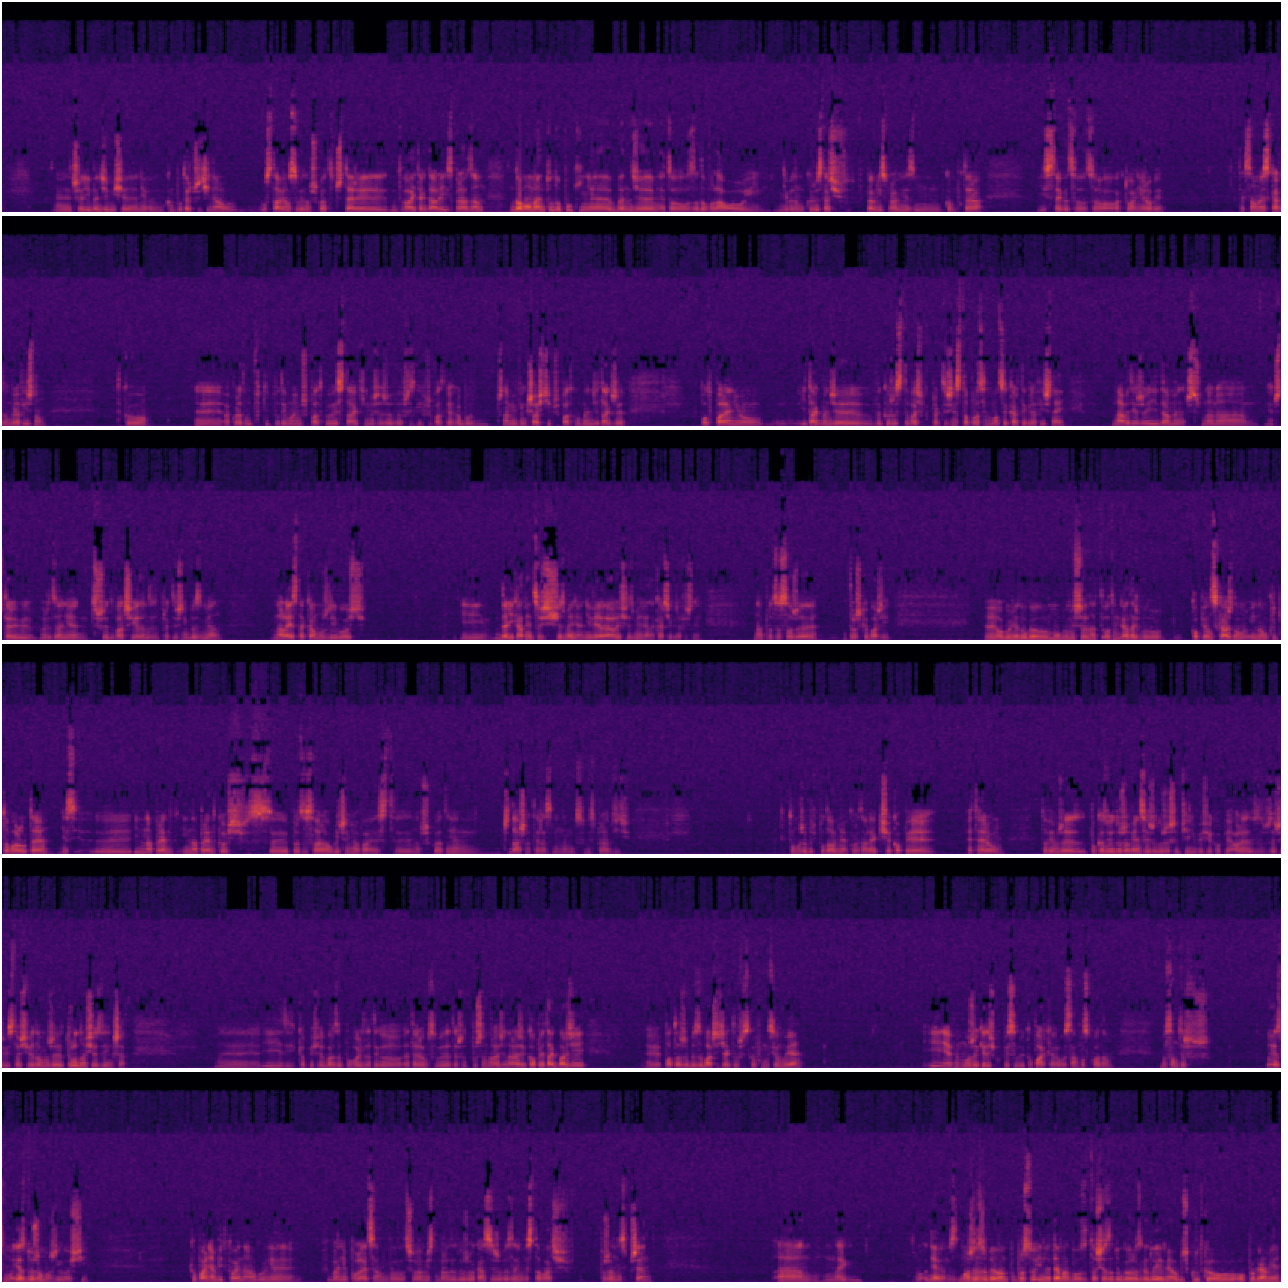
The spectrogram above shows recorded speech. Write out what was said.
yy, czyli będzie mi się, nie wiem, komputer przycinał, ustawiam sobie na przykład 4, 2 i tak dalej i sprawdzam do momentu, dopóki nie będzie mnie to zadowalało i nie będę mógł korzystać w pełni sprawnie z komputera i z tego, co, co aktualnie robię. Tak samo jest z kartą graficzną. Tylko e, akurat tutaj w moim przypadku jest tak i myślę, że we wszystkich przypadkach, albo przynajmniej w większości przypadków będzie tak, że po odpaleniu i tak będzie wykorzystywać praktycznie 100% mocy karty graficznej. Nawet jeżeli damy na, na 4 rdzenie 3, 2 czy 1, to praktycznie bez zmian. No ale jest taka możliwość i delikatnie coś się zmienia. Niewiele, ale się zmienia na karcie graficznej. Na procesorze troszkę bardziej. E, Ogólnie długo mógłbym jeszcze o tym gadać, bo kopiąc każdą inną kryptowalutę jest y, inna, pręd, inna prędkość z procesora obliczeniowa jest y, na przykład, nie wiem, czy Dasha teraz będę mógł sobie sprawdzić. To może być podobnie akurat, ale jak się kopie Ethereum, to wiem, że pokazuje dużo więcej, że dużo szybciej niby się kopie, ale w rzeczywistości wiadomo, że trudność się zwiększa. I kopie się bardzo powoli, dlatego Ethereum sobie też odpuszczam na razie. Na razie kopię tak bardziej po to, żeby zobaczyć jak to wszystko funkcjonuje. I nie wiem, może kiedyś kupię sobie koparkę albo sam poskładam, bo są też, no jest, jest dużo możliwości. Kopania Bitcoina ogólnie chyba nie polecam, bo trzeba mieć naprawdę dużo kasy, żeby zainwestować w porządny sprzęt. A naj... nie wiem, może zrobię Wam po prostu inny temat, bo to się za długo rozgaduje. Miało być krótko o, o programie.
